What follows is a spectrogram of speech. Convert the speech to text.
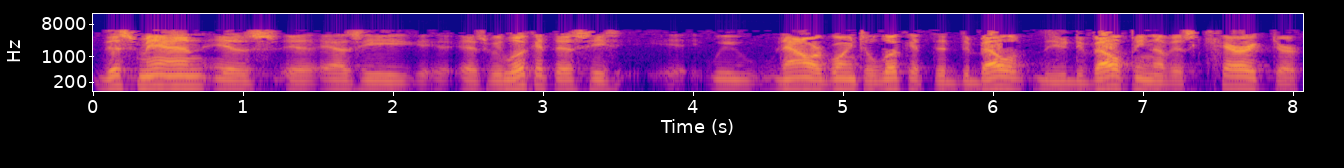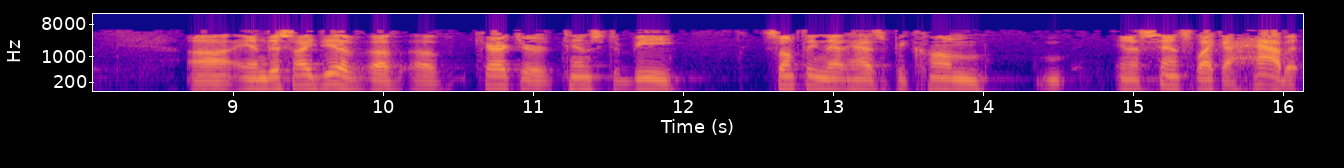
this man is, as he, as we look at this, he, we now are going to look at the, develop, the developing of his character. Uh, and this idea of, of, of character tends to be something that has become, in a sense, like a habit.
